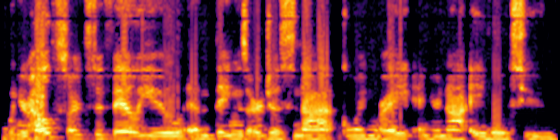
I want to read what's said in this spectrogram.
when your health starts to fail you and things are just not going right and you're not able to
